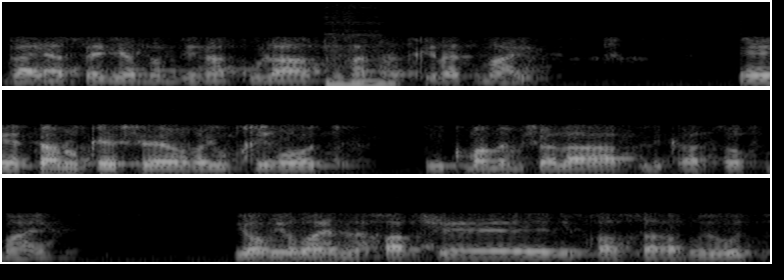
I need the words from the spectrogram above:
והיה סגר במדינה כולה כמעט עד תחילת מאי. אה, יצרנו קשר והיו בחירות, הוקמה ממשלה לקראת סוף מאי. יום-יומיים לאחר שנבחר שר הבריאות,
